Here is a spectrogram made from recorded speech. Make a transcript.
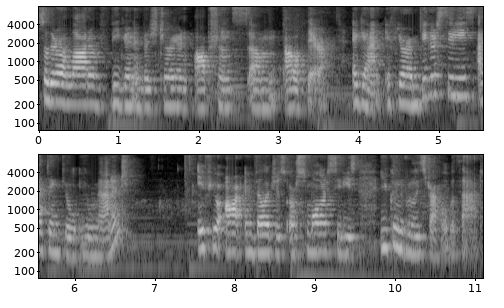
So there are a lot of vegan and vegetarian options um, out there. Again, if you're in bigger cities, I think you'll, you'll manage. If you are in villages or smaller cities, you can really struggle with that.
